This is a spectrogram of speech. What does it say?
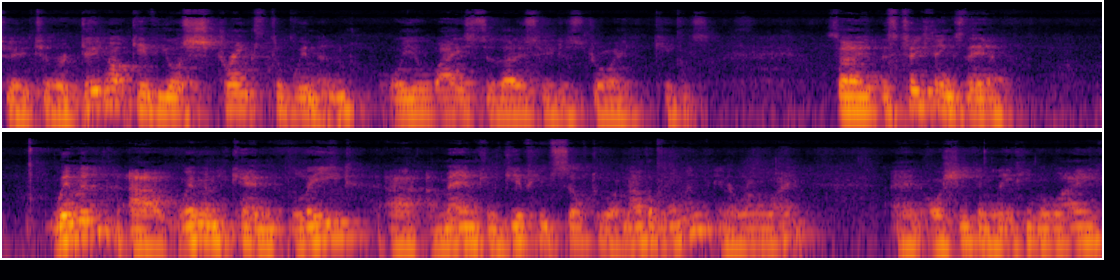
to, to do not give your strength to women or your ways to those who destroy kings. So there's two things there. Women, uh, women can lead. Uh, a man can give himself to another woman in a wrong way, and or she can lead him away,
